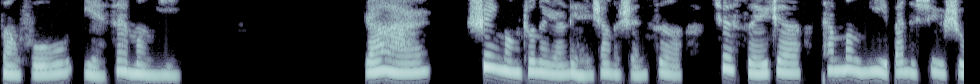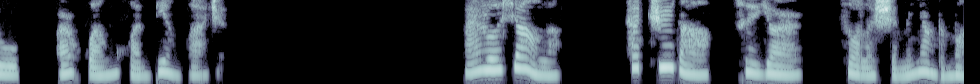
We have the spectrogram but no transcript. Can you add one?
仿佛也在梦呓。然而，睡梦中的人脸上的神色却随着他梦一般的叙述而缓缓变化着。白罗笑了，他知道翠玉儿做了什么样的梦。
